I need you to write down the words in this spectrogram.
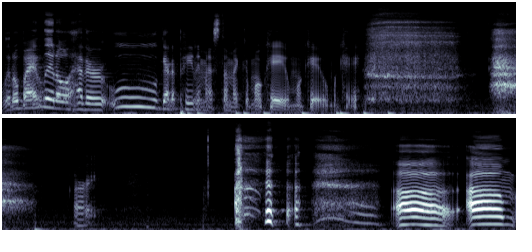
little by little heather ooh got a pain in my stomach. I'm okay i'm okay i'm okay. All right. Uh um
